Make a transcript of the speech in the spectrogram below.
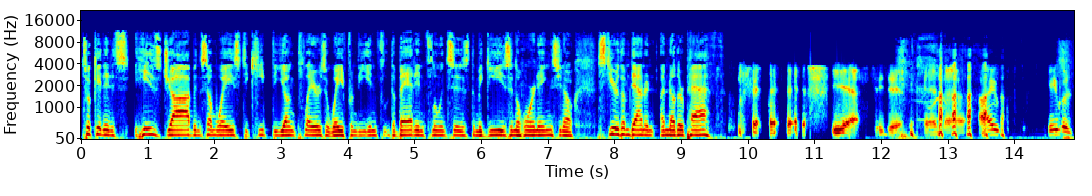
took it as his job in some ways to keep the young players away from the influ- the bad influences, the McGees and the Hornungs, you know, steer them down an, another path. yes, he did. And, uh, I, he was,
